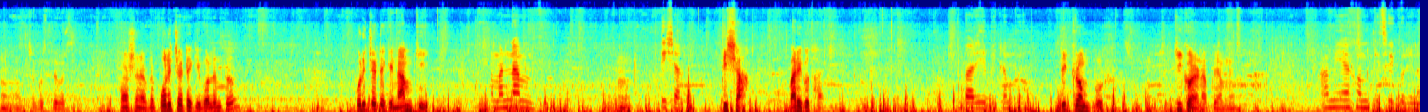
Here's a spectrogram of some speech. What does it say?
হুম আচ্ছা বুঝতে পারছি। সমস্যা নেই আপনার পরিচয়টা কি বলেন তো? পরিচয়টা কি? নাম কি? আমার নাম হুম। তিশা। তিশা। বাড়ি কোথায়? বাড়ি বিক্রমপুর। বিক্রমপুর। কি করেন আপনি আপনি? আমি এখন কিছুই করি না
